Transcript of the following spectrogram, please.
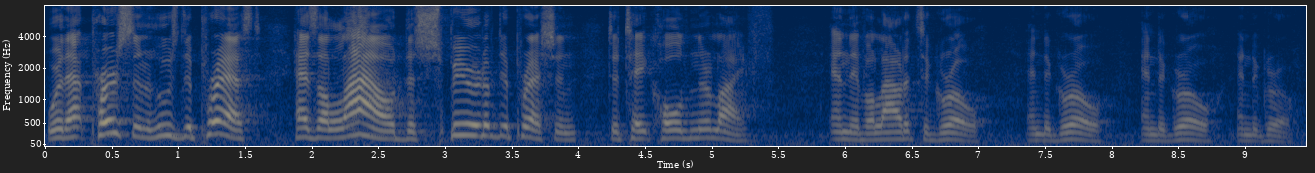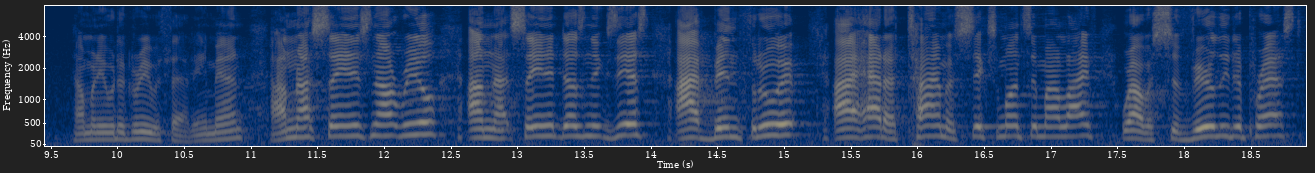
where that person who's depressed has allowed the spirit of depression to take hold in their life. And they've allowed it to grow and to grow and to grow and to grow. How many would agree with that? Amen? I'm not saying it's not real. I'm not saying it doesn't exist. I've been through it. I had a time of six months in my life where I was severely depressed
